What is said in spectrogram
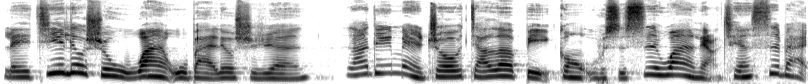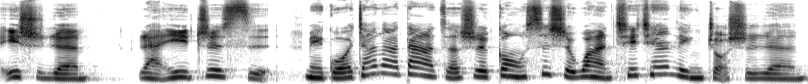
累计六十五万五百六十人。拉丁美洲加勒比共五十四万两千四百一十人染疫致死。美国、加拿大则是共四十万七千零九十人。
